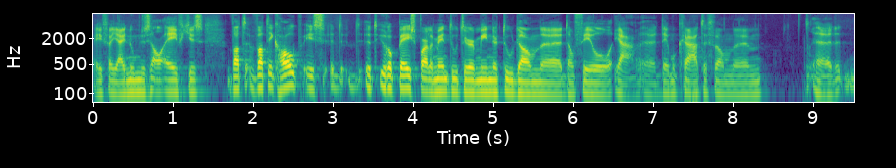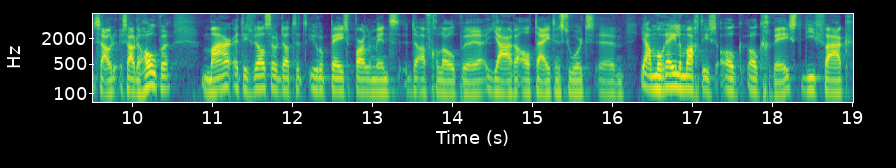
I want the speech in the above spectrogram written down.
Eva, jij noemde ze al eventjes. Wat, wat ik hoop is, het, Europees parlement doet er minder toe dan, uh, dan veel ja, uh, democraten van... Um, uh, zouden, zouden hopen. Maar het is wel zo dat het Europees Parlement de afgelopen jaren altijd een soort uh, ja, morele macht is ook, ook geweest. Die vaak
